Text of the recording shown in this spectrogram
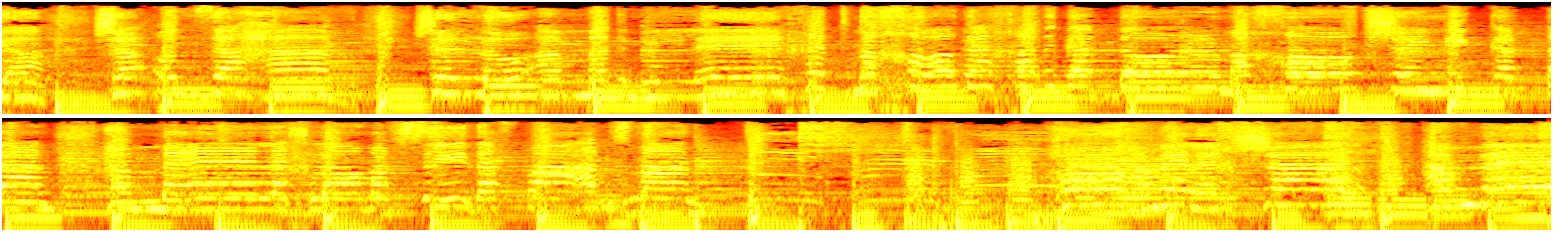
היה שעון זהב שלא עמד מלכת מחוג אחד גדול מחוג שני קטן. המלך לא מפסיד אף פעם זמן. הו המלך שר המלך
